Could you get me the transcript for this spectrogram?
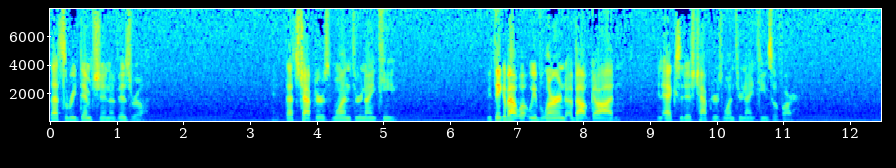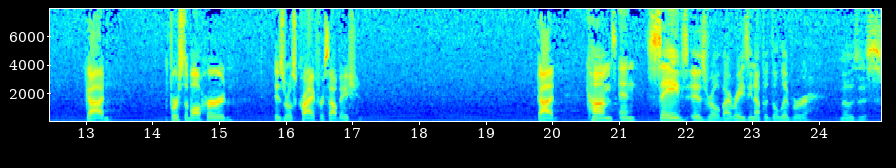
That's the redemption of Israel. That's chapters 1 through 19. You think about what we've learned about God in Exodus chapters 1 through 19 so far. God, first of all, heard Israel's cry for salvation. God comes and saves Israel by raising up a deliverer, Moses.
